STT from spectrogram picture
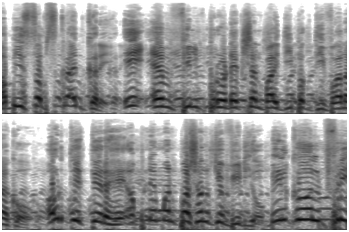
अभी सब्सक्राइब करें। A M film production by Deepak Deewana को और देखते रहे अपने मनपसंद के वीडियो बिल्कुल फ्री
